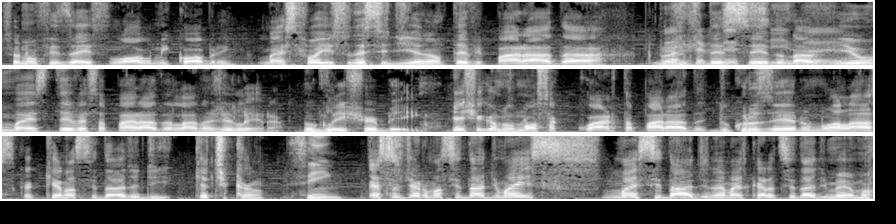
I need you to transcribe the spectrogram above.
Se eu não fizer isso logo, me cobrem. Mas foi isso nesse dia, não teve parada pra gente descer do é. navio, mas teve essa parada lá na geleira, no Glacier Bay. E aí chegamos na nossa quarta parada do cruzeiro, no Alasca, que é na cidade de Ketchikan. Sim, Essa já era uma cidade mais, mais cidade, né? Mais cara de cidade mesmo.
